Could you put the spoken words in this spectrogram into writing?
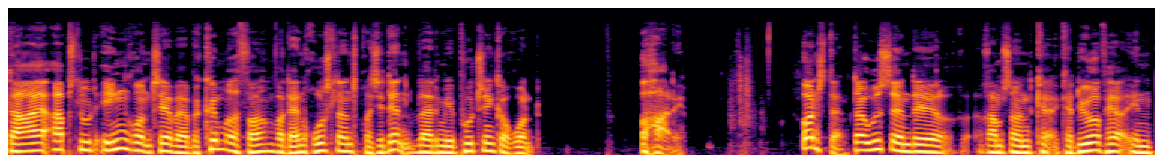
Der er absolut ingen grund til at være bekymret for, hvordan Ruslands præsident Vladimir Putin går rundt og har det. Onsdag, der udsendte Ramzan Kadyrov her en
